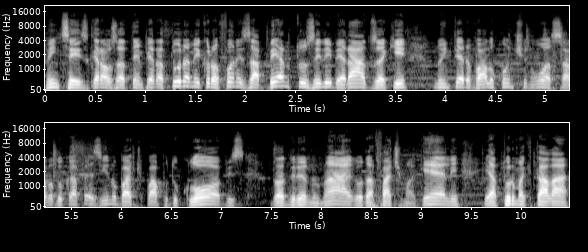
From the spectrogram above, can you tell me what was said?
26 graus a temperatura, microfones abertos e liberados aqui. No intervalo continua a sala do cafezinho, o bate-papo do Clóvis, do Adriano Nagel, da Fátima Guelli e a turma que está lá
